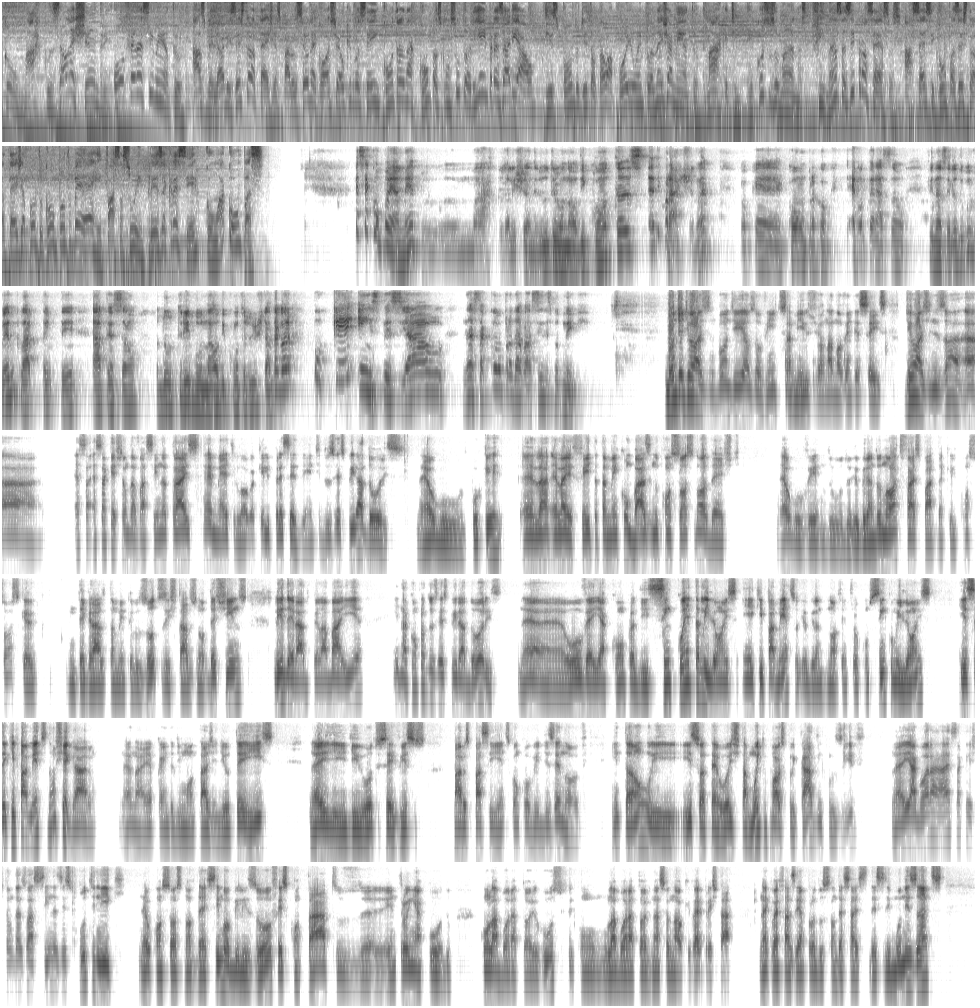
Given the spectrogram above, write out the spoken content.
com Marcos Alexandre. Oferecimento: as melhores estratégias para o seu negócio é o que você encontra na Compass Consultoria Empresarial, dispondo de total apoio em planejamento, marketing, recursos humanos, finanças e processos. Acesse compassestratégia.com.br. Faça sua empresa crescer com a Compass. Esse acompanhamento, Marcos Alexandre, do Tribunal de Contas é de praxe, não é? Qualquer compra, qualquer operação financeira do governo, claro, tem que ter a atenção do Tribunal de Contas do Estado. Agora, por que em especial nessa compra da vacina Sputnik? Bom dia, Diógenes. Bom dia aos ouvintes, amigos do Jornal 96. Diógenes, a, a, essa, essa questão da vacina traz, remete logo aquele precedente dos respiradores, né? O, porque ela, ela é feita também com base no consórcio Nordeste né, o governo do, do, Rio Grande do Norte faz parte daquele consórcio, que é integrado também pelos outros estados nordestinos, liderado pela Bahia, e na compra dos respiradores, né, houve aí a compra de 50 milhões em equipamentos, o Rio Grande do Norte entrou com 5 milhões, e esses equipamentos não chegaram, né, na época ainda de montagem de UTIs, né, e de outros serviços para os pacientes com Covid-19. Então, e isso até hoje está muito mal explicado, inclusive, né? e agora há essa questão das vacinas Sputnik. Né? O consórcio Nordeste se mobilizou, fez contatos, eh, entrou em acordo com o laboratório russo e com o laboratório nacional que vai prestar, né, que vai fazer a produção dessas, desses imunizantes,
